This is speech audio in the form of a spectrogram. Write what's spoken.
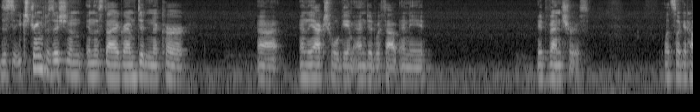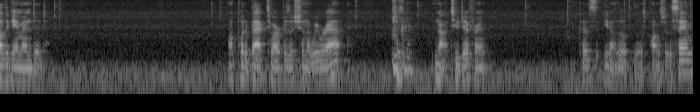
This extreme position in, in this diagram didn't occur, uh, and the actual game ended without any adventures. Let's look at how the game ended. I'll put it back to our position that we were at, which Okay. is not too different because you know th those pawns are the same.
